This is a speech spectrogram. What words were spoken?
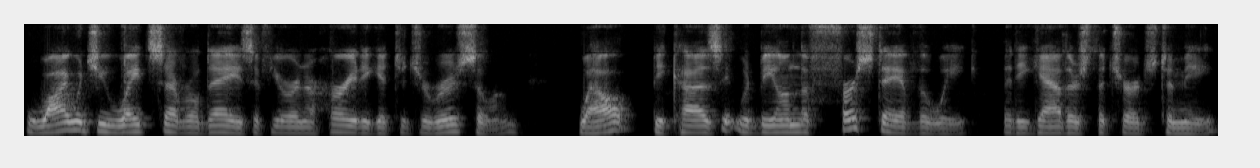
Why would you wait several days if you're in a hurry to get to Jerusalem? Well, because it would be on the first day of the week that he gathers the church to meet.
